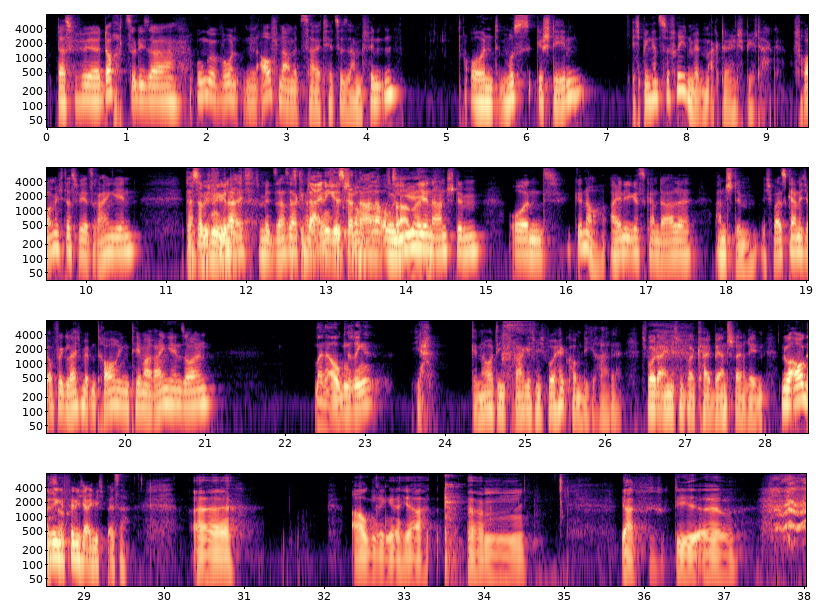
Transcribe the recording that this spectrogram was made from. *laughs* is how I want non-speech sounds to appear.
dass wir doch zu dieser ungewohnten Aufnahmezeit hier zusammenfinden und muss gestehen, ich bin ganz zufrieden mit dem aktuellen Spieltag. Freue mich, dass wir jetzt reingehen. Das habe ich mir vielleicht gedacht. mit Sasa es gibt einige Skandale Olivien anstimmen und genau, einige Skandale anstimmen. Ich weiß gar nicht, ob wir gleich mit einem traurigen Thema reingehen sollen. Meine Augenringe? Ja, genau die frage ich mich, woher kommen die gerade? Ich wollte eigentlich über Kai Bernstein reden. Nur Augenringe also, finde ich eigentlich besser. Äh, Augenringe, ja. Ähm, ja, die äh,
